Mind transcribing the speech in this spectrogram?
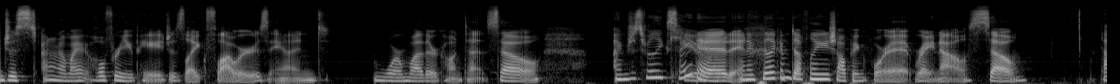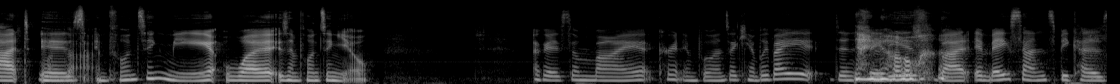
just I don't know, my whole for you page is like flowers and warm weather content. So I'm just really excited Cute. and I feel like I'm definitely shopping for it right now. So that Love is that. influencing me. What is influencing you? Okay, so my current influence, I can't believe I didn't I say know. these, but it makes sense because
